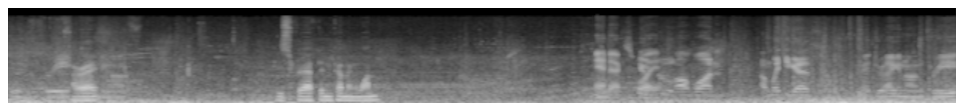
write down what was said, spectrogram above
Two and three. All right. Knocking off. He's scrapped incoming one. And exploit. Ooh, on one. I'm with you guys. Okay, dragon on three.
